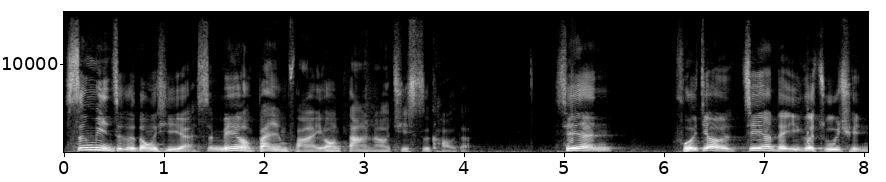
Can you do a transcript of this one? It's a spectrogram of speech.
生命这个东西啊，是没有办法用大脑去思考的。虽然佛教这样的一个族群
